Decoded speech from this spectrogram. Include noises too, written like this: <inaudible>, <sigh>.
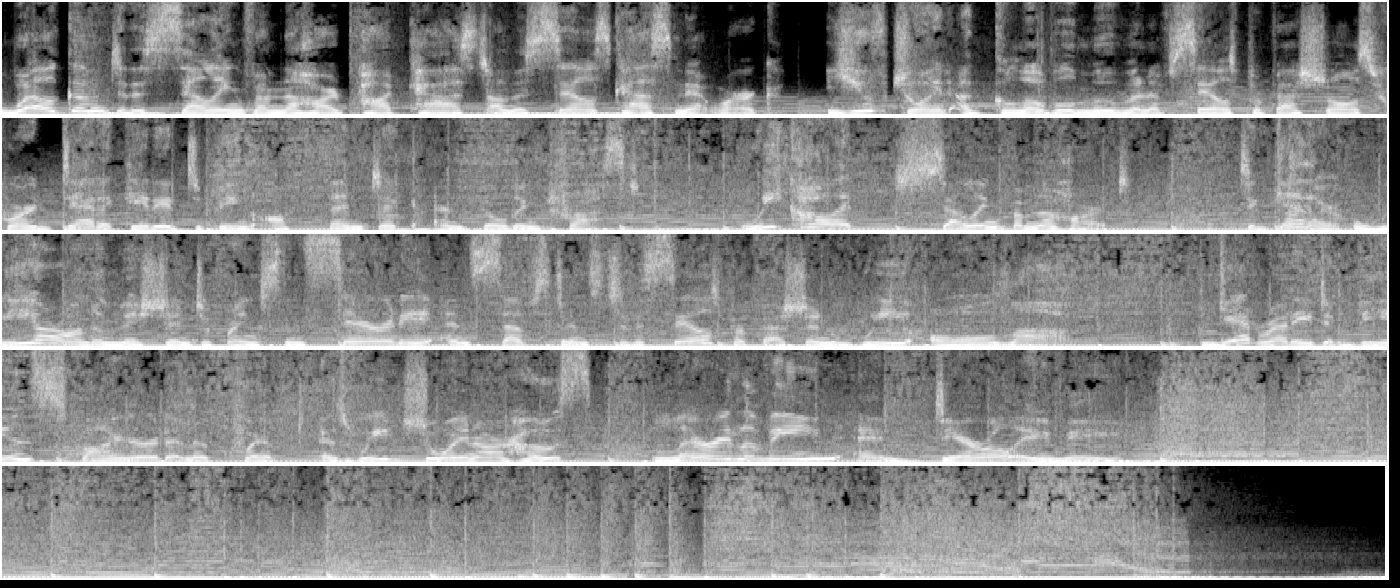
Welcome to the Selling from the Heart podcast on the Salescast Network. You've joined a global movement of sales professionals who are dedicated to being authentic and building trust. We call it Selling from the Heart. Together, we are on a mission to bring sincerity and substance to the sales profession we all love. Get ready to be inspired and equipped as we join our hosts, Larry Levine and Darrell Amy.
